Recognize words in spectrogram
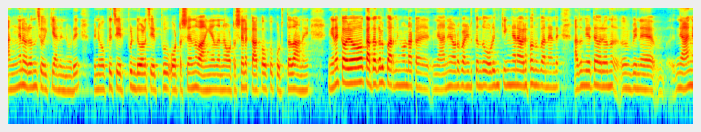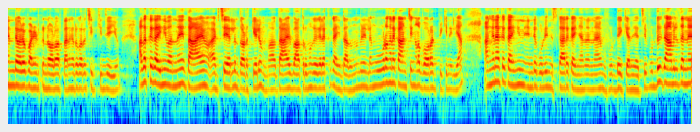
അങ്ങനെ ഓരോന്ന് ചോദിക്കാൻ എന്നോട്. പിന്നെ ഓക്ക് ചെരുപ്പുണ്ട് ഓളെ ചെരുപ്പ് ഓട്ടോറിക്ഷയിൽ നിന്ന് വാങ്ങിയാൽ തന്നെ ഓട്ടോറിക്ഷയിലെ കാക്ക ഒക്കെ കൊടുത്തതാണ്. ഇങ്ങനെയൊക്കെ ഓരോ കഥകൾ പറഞ്ഞുകൊണ്ടാട്ടോ ഞാൻ അവിടെ പണിയെടുക്കുന്നത്. ഓൾ എനിക്കിങ്ങനെ ഓരോന്ന് പറഞ്ഞാണ്ട് അതും കേട്ട് ഓരോന്ന് പിന്നെ ഞാൻ ഇങ്ങനെ ഓരോ പണിയെടുക്കുന്നുണ്ട്. ഓളെ വർത്താനം കേട്ട് കുറേ ചിരിക്കും ചെയ്യും. അതൊക്കെ കഴിഞ്ഞ് വന്ന് താഴെ അടിച്ചേരലും തുടയ്ക്കലും ആ, താഴെ ബാത്റൂം കഴുകലൊക്കെ കഴിഞ്ഞിട്ട് അതൊന്നും പിന്നെ എല്ലാം കൂടെ അങ്ങനെ കാണിച്ച് നിങ്ങളെ ബോറടിപ്പിക്കുന്നില്ല അങ്ങനെയൊക്കെ കഴിഞ്ഞ് എന്റെ കുളി നിസ്കാരം കഴിഞ്ഞാൽ തന്നെ ഫുഡ് കഴിക്കാമെന്ന് വിചാരിച്ചു ഫുഡ് രാവിലെ തന്നെ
